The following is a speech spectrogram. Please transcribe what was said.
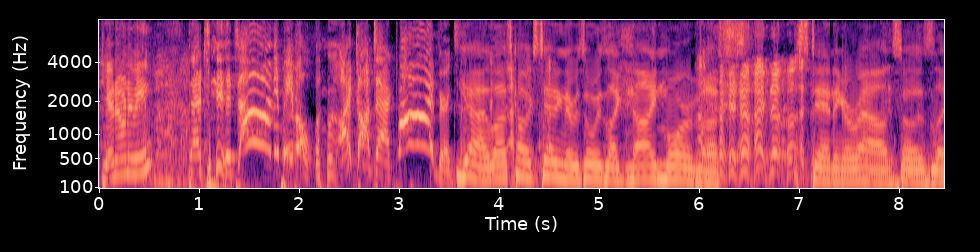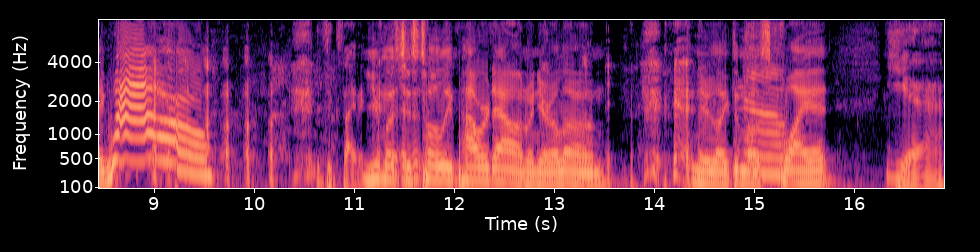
Do you know what I mean? That's it. Oh, the people. Eye contact. Ah, I'm very excited. Yeah, last comic standing, there was always like nine more of us standing around. So it was like, wow, It's exciting. you must just totally power down when you're alone, and you're like the most quiet. yeah.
